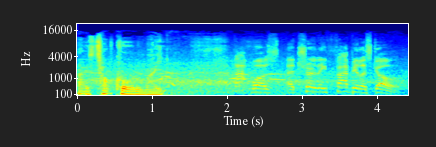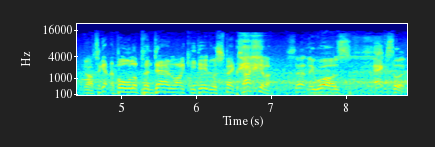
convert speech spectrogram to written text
That is top corner, mate. That was a truly fabulous goal. Well, to get the ball up and down like he did was spectacular. Certainly was excellent.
